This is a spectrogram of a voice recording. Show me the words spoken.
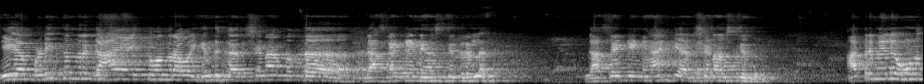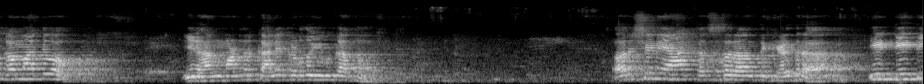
ಈಗ ಬಡಿತಂದ್ರೆ ಗಾಯ ಆಯ್ತು ಅಂದ್ರೆ ಅವಾಗ ಹಿಂದಕ್ಕೆ ಅರಿಶಿಣ ಮತ್ತು ಗಾಸ್ಲೈಟ್ ಎಣ್ಣೆ ಹಚ್ತಿದ್ರಲ್ಲ? ಗಾಸ್ಲೈಟ್ ಎಣ್ಣೆ ಹಾಕಿ ಅರಿಶಿಣ ಹಚ್ತಿದ್ರು. ಅದ್ರ ಮೇಲೆ ಹುಣ್ಣು ಕಮ್ಮಿ ಆತೀವ? ಅವು ಈಗ ಹಂಗೆ ಮಾಡಿದ್ರೆ ಕಾಲೇ ಕಡ್ದು ಇವಾಗ್ತದ ಅರಿಶಿಣ ಯಾಕೆ ಹಚ್ತಾರ ಅಂತ ಕೇಳಿದ್ರೆ, ಈ ಟಿ ಟಿ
